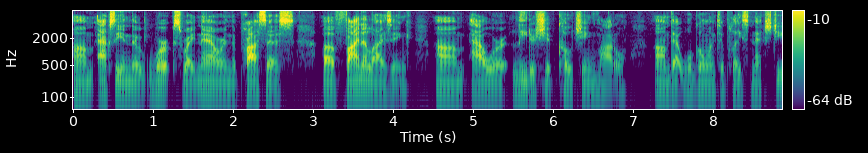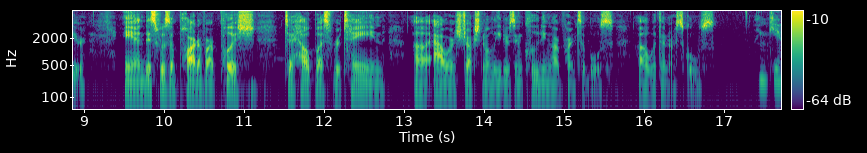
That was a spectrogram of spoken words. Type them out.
um, actually in the works right now or in the process of finalizing um, our leadership coaching model um, that will go into place next year. And this was a part of our push to help us retain uh, our instructional leaders, including our principals uh, within our schools. Thank you.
